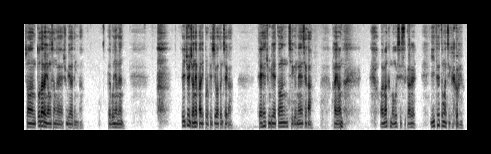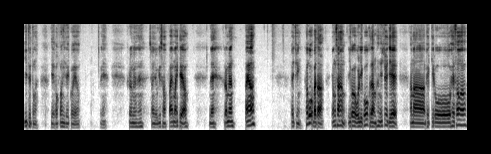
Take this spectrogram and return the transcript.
저는 또 다른 영상을 준비해야 됩니다. 그게 뭐냐면 일주일 전에 바디 프로필 찍었던 제가 대회 준비했던 지금의 제가 과연 얼마큼 먹을 수 있을까를 이틀 동안 찍을 거예요. 이틀 동안. 네 먹방이 될 거예요. 네 그러면은 전 여기서 빠이 할게요. 네 그러면 빠이요. 파이팅 하고 맞다. 영상 이거 올리고 그 다음 한 일주일 뒤에 아마 100kg 해서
